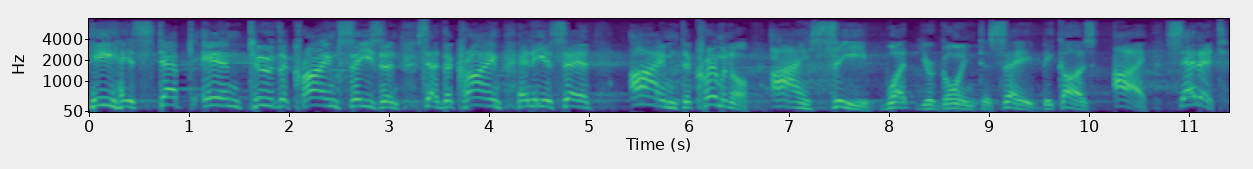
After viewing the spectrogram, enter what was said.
He has stepped into the crime season, said the crime, and he has said, I'm the criminal. I see what you're going to say because I said it.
